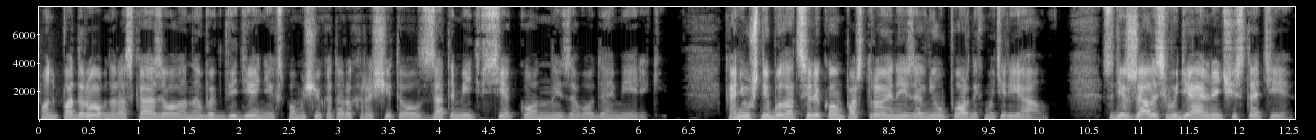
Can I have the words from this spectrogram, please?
Он подробно рассказывал о нововведениях, с помощью которых рассчитывал затмить все конные заводы Америки. Конюшня была целиком построена из огнеупорных материалов, содержалась в идеальной чистоте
